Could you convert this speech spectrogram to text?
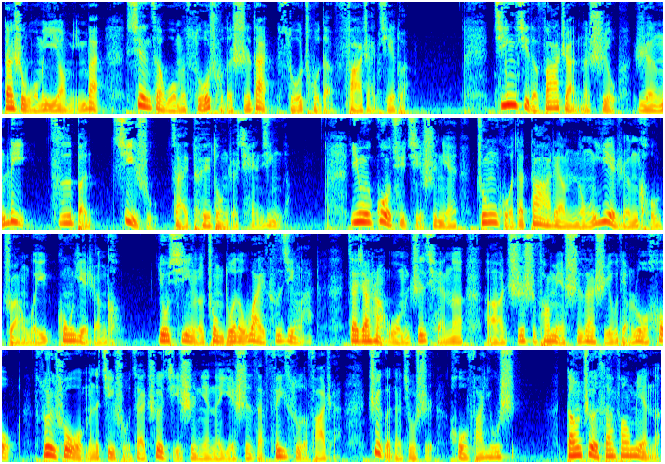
但是我们也要明白，现在我们所处的时代，所处的发展阶段，经济的发展呢是由人力、资本、技术在推动着前进的。因为过去几十年，中国的大量农业人口转为工业人口，又吸引了众多的外资进来，再加上我们之前呢，啊，知识方面实在是有点落后，所以说我们的技术在这几十年呢，也是在飞速的发展，这个呢就是后发优势。当这三方面呢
